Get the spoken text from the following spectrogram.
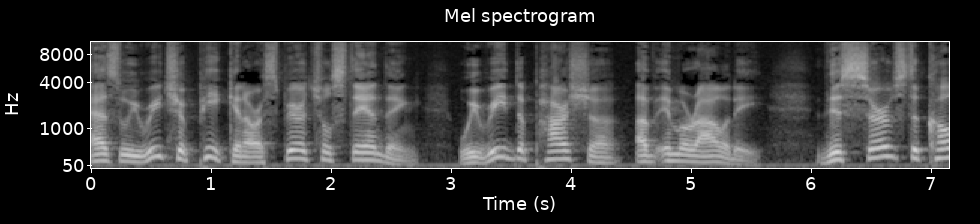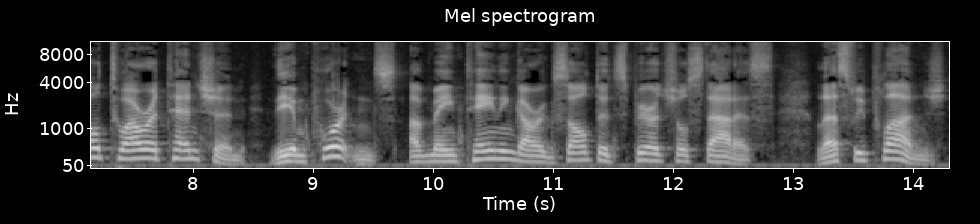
as we reach a peak in our spiritual standing we read the Parsha of immorality. This serves to call to our attention the importance of maintaining our exalted spiritual status, lest we plunge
